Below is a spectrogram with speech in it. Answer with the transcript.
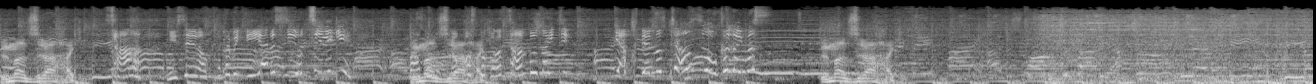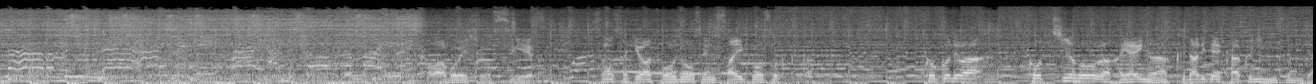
馬面ハギさあ2000は再び DRC を刺激馬面残すハところ3分の1逆転のチャンスを伺います。ギ馬面ハギ川越市を過ぎればその先は東上線最高速区間。ここではこっちの方が速いのは下りで確認済みだ。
